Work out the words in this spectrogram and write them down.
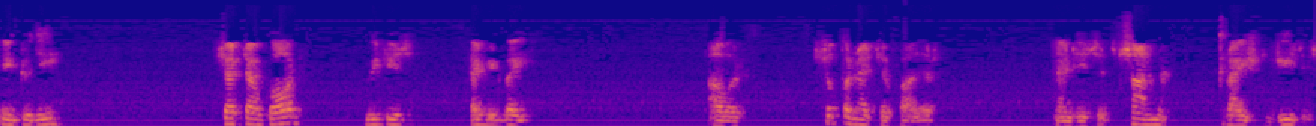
into the church of God, which is headed by our supernatural Father and his Son, Christ Jesus.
